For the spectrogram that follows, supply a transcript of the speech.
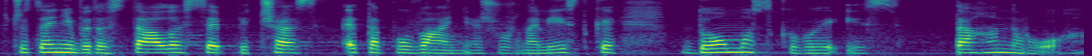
що це нібито сталося під час етапування журналістки до Москви із Таганрога.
